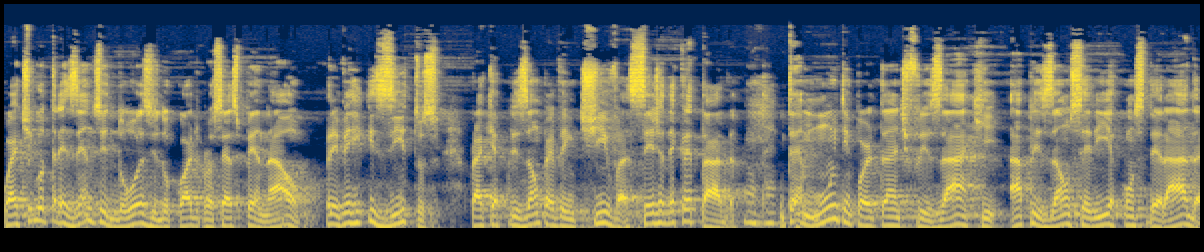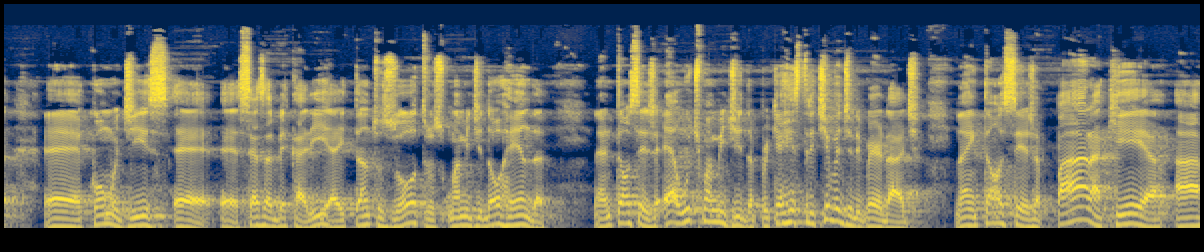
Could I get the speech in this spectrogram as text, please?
O artigo 312 do Código de Processo Penal prevê requisitos para que a prisão preventiva seja decretada. Uhum. Então é muito importante frisar que a prisão seria considerada, é, como diz é, é, César Beccaria e tantos outros, uma medida horrenda. Né? Então, ou seja, é a última medida, porque é restritiva de liberdade. Né? Então, ou seja, para que a, a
